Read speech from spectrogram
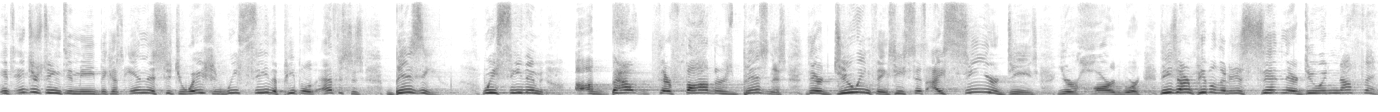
It's interesting to me because in this situation, we see the people of Ephesus busy. We see them about their father's business. They're doing things. He says, I see your deeds, your hard work. These aren't people that are just sitting there doing nothing.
